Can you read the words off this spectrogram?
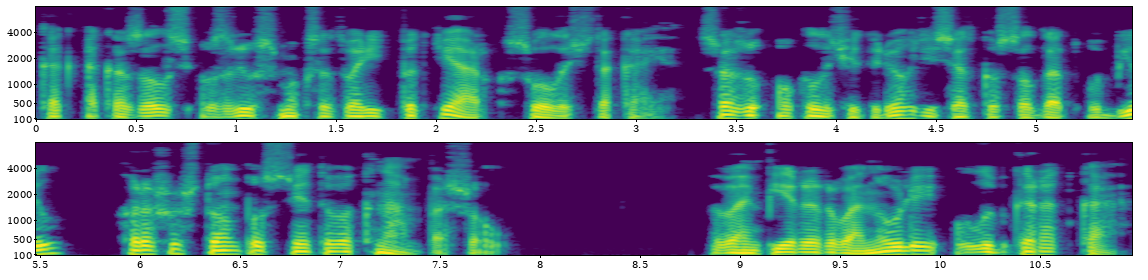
Как оказалось, взрыв смог сотворить патриарх, сволочь такая. Сразу около четырех десятков солдат убил, хорошо, что он после этого к нам пошел. Вампиры рванули вглубь городка,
